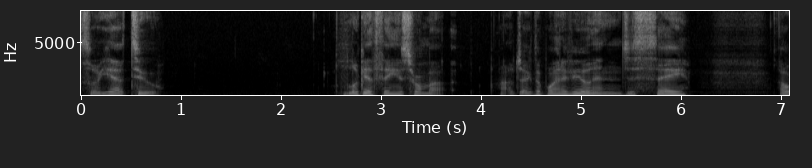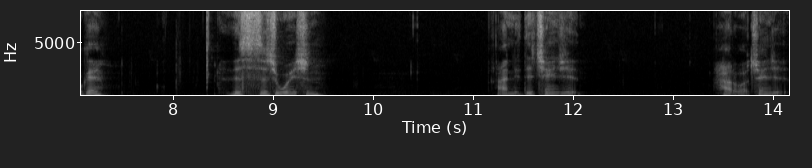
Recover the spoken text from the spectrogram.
So you have to look at things from a objective point of view and just say, okay, this situation, I need to change it how do I change it?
